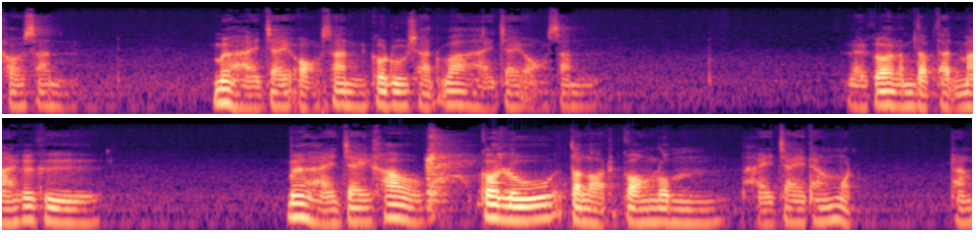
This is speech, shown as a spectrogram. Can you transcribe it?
เข้าสั้น เมื่อหายใจออกสั้นก็รู้ชัดว่าหายใจออกสั้น แล้วก็ลำดับถัดมาก็คือ เมื่อหายใจเข้า ก็รู้ตลอดกองลมหายใจทั้งหมดทั้ง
